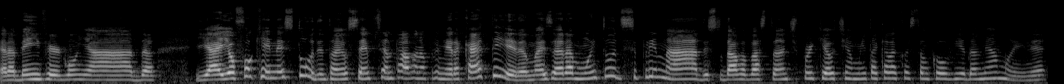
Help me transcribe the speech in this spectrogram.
era bem envergonhada. E aí eu foquei no estudo, então eu sempre sentava na primeira carteira, mas era muito disciplinada, estudava bastante porque eu tinha muito aquela questão que eu ouvia da minha mãe, né?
